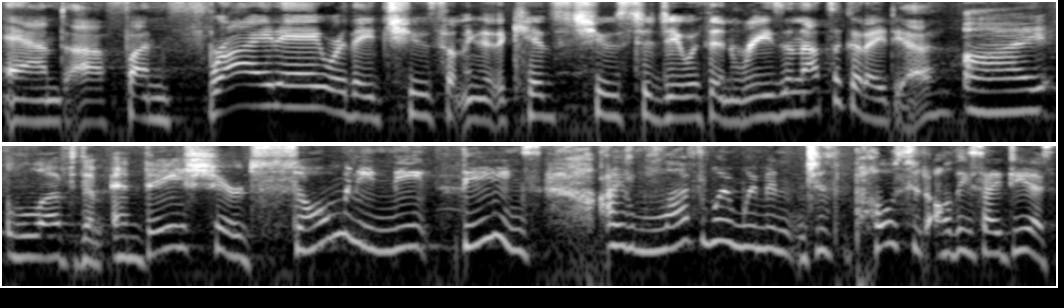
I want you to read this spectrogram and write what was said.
and uh, Fun Friday, where they choose something that the kids choose to do within reason. That's a good idea. I loved them. And they shared so many neat things. I loved when women just posted all these ideas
